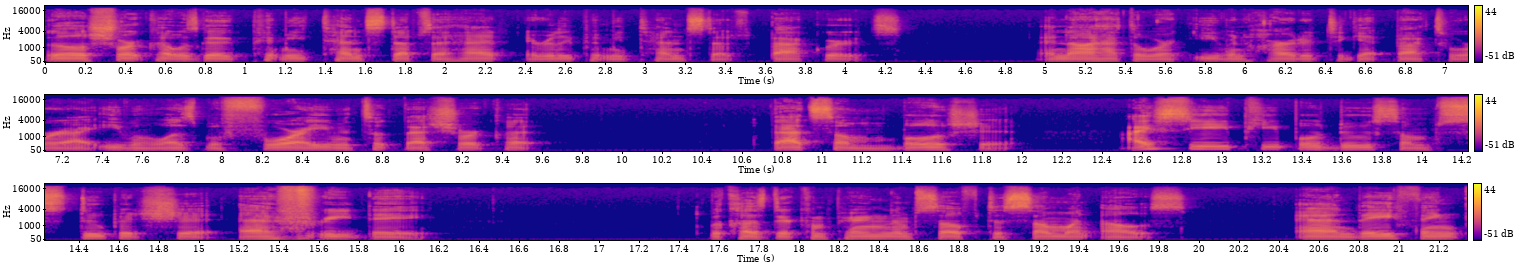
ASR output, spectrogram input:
little shortcut was gonna put me 10 steps ahead. It really put me 10 steps backwards. And now I have to work even harder to get back to where I even was before I even took that shortcut. That's some bullshit. I see people do some stupid shit every day because they're comparing themselves to someone else and they think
